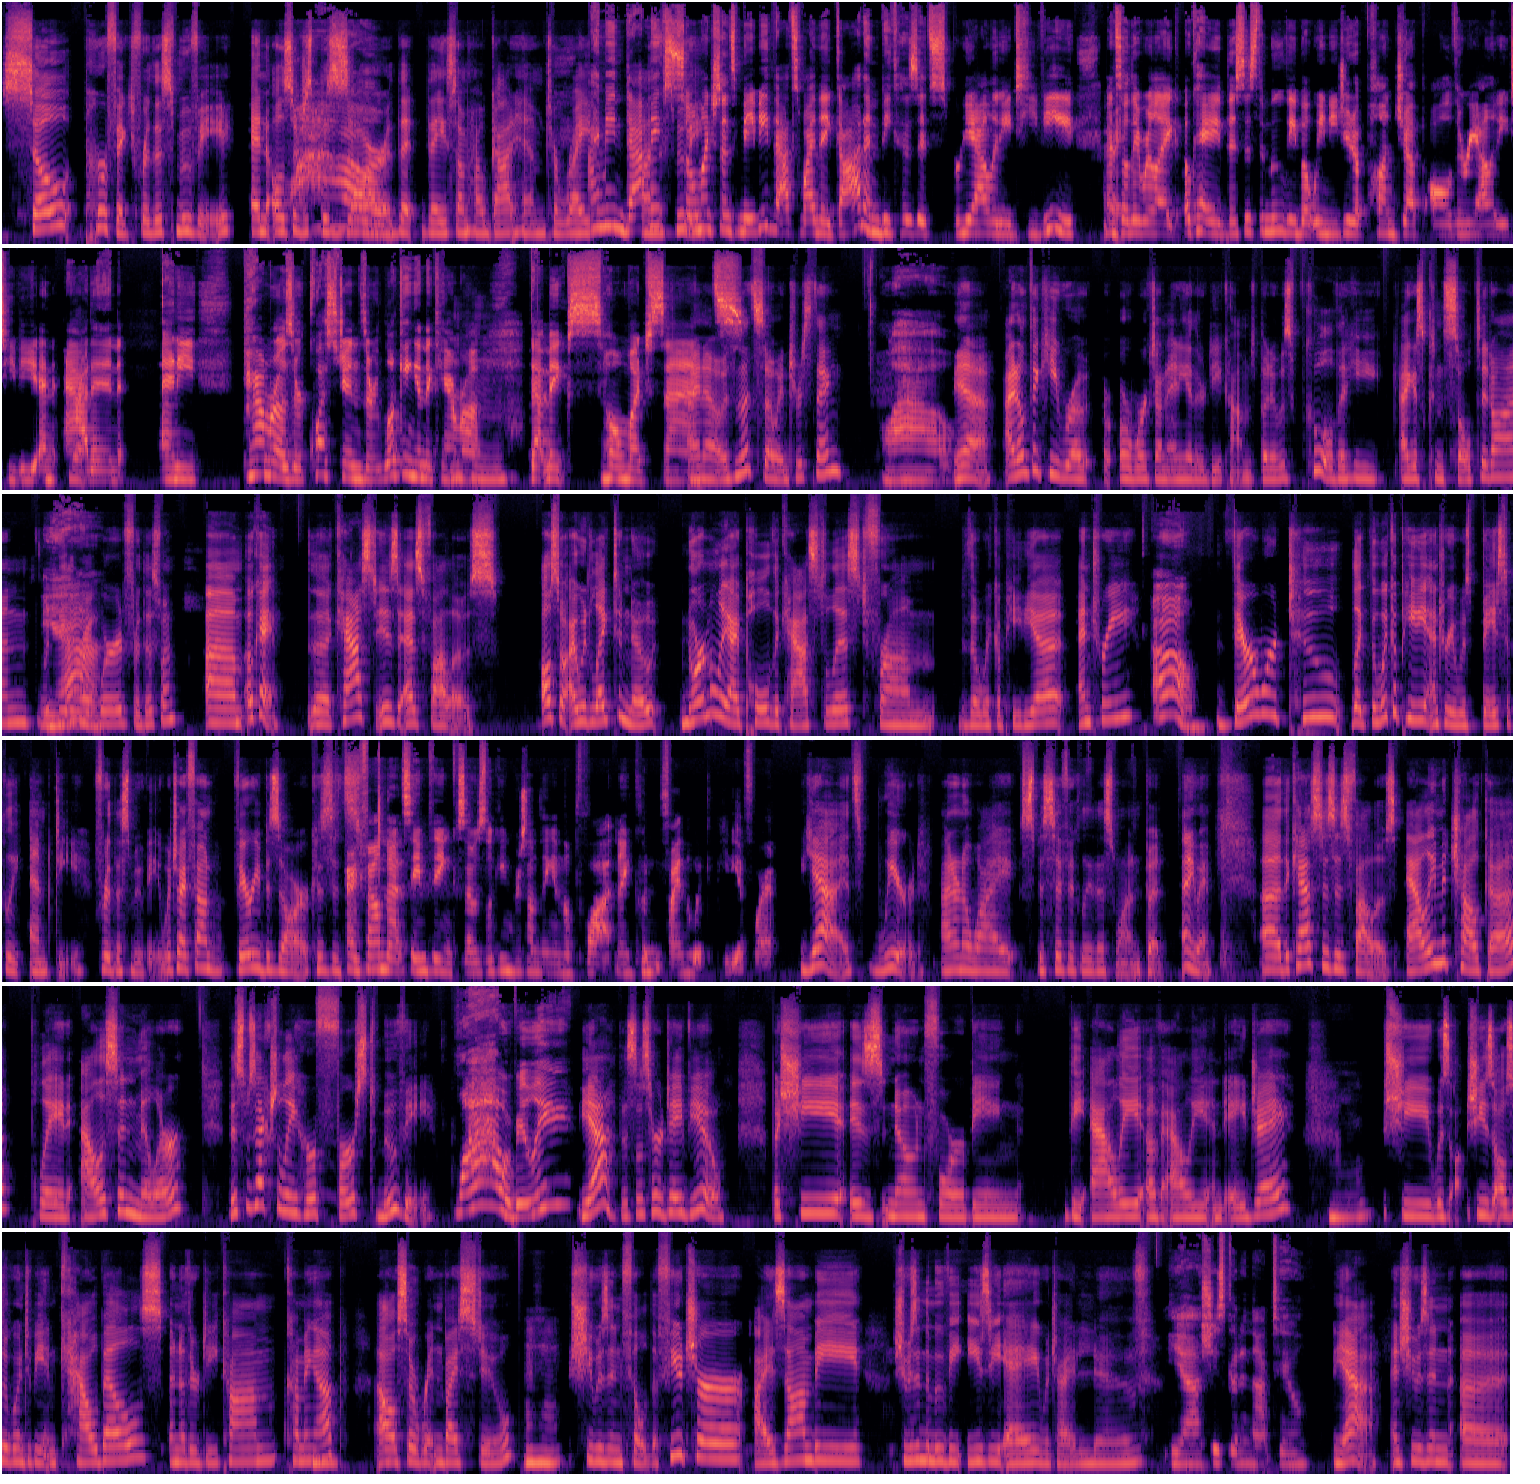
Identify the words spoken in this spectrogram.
so perfect for this movie and also just bizarre that they somehow got him to write I mean, that makes so much sense. Maybe that's why they got him because it's reality TV. And so they were like, okay, this is the movie, but we need you to punch up all the reality TV and add in any cameras or questions or looking in the camera. Mhm. That makes so much sense. I know, isn't that so interesting? Wow. Yeah. I don't think he wrote or worked on any other DComs, but it was cool that he, I guess, consulted on would be the right word for this one. Um, okay. The cast is as follows. Also, I would like to note normally I pull the cast list from the Wikipedia entry. Oh, There were two, like the Wikipedia entry was basically empty for this movie, which I found very bizarre because it's I found that same thing because I was looking for something in the plot and I couldn't find the Wikipedia for it. yeah, it's weird. I don't know why specifically this one, but anyway, uh, the cast is as follows: Aly Michalka played Allyson Miller. This was actually her first movie. Wow, really? Yeah, this was her debut, but she is known for being the Aly of Aly and AJ. Mm-hmm. She was. She's also going to be in Cow Belles, another DCOM coming Mhm. up, also written by Stu Mm-hmm. she was in Phil of the Future, iZombie. She was in the movie Easy A, which I love. Yeah, she's good in that too. Yeah, and she was in a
